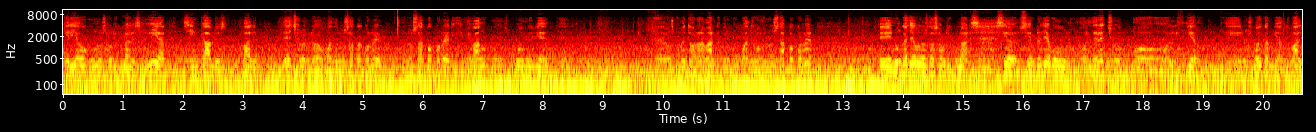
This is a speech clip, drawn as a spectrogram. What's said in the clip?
quería unos auriculares sin ear, sin cables, vale. De hecho, cuando los saco a correr, los saco a correr y me van pues muy muy bien. os comento ahora la marca, pero cuando los saco a correr eh, nunca llevo los dos auriculares, Sie- siempre llevo uno, o el derecho o el izquierdo, y los voy cambiando, ¿vale?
